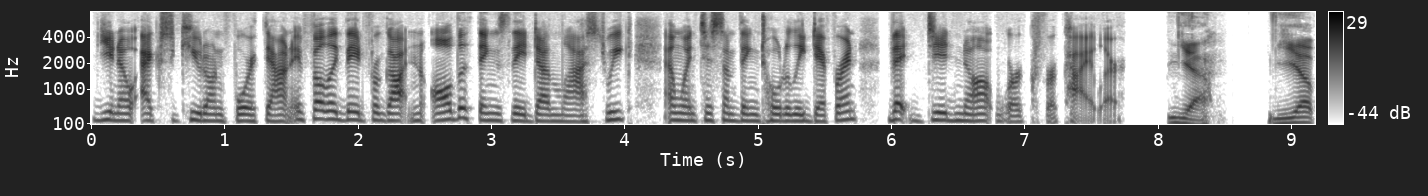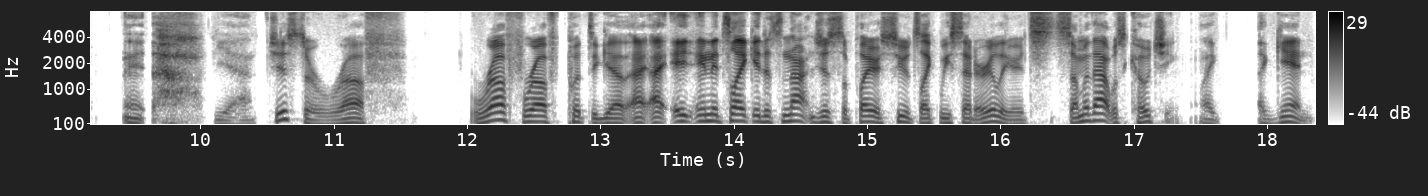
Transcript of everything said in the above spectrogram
you know, execute on fourth down. It felt like they'd forgotten all the things they'd done last week and went to something totally different that did not work for Kyler. Yeah. Yep. It- yeah. Just a rough, rough, rough put together. I, I, it- and it's like it's not just the players too. It's like we said earlier. It's some of that was coaching. Like again,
